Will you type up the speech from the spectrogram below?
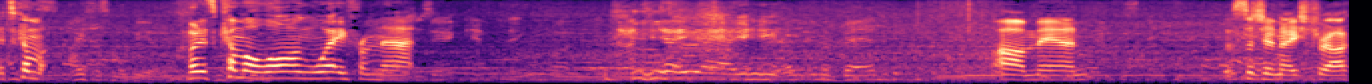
it's come. ISIS-mobile. But it's come a long way from that. yeah, yeah, in the bed. Oh man, that's such a nice truck.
